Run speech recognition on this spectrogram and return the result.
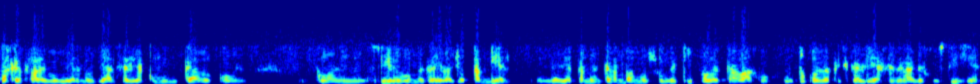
la jefa de gobierno ya se había comunicado con, con Ciro Gómez Leiva, yo también. Inmediatamente armamos un equipo de trabajo junto con la Fiscalía General de Justicia.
